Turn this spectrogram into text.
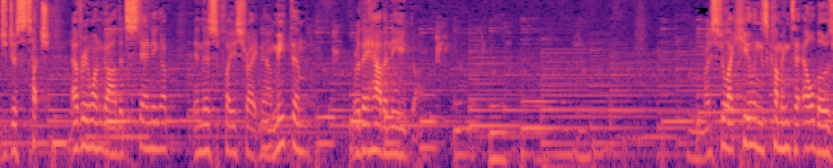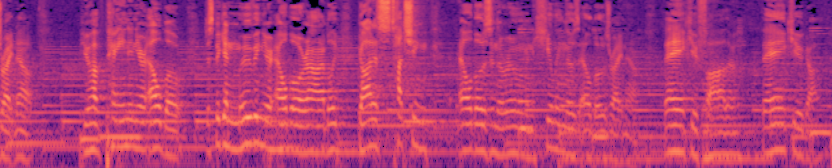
Would you just touch everyone, God, that's standing up in this place right now? Meet them where they have a need, God. I just feel like healing is coming to elbows right now. If you have pain in your elbow, just begin moving your elbow around. I believe God is touching elbows in the room and healing those elbows right now. Thank you, Father. Thank you, God.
